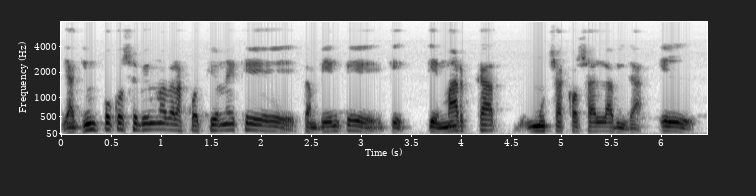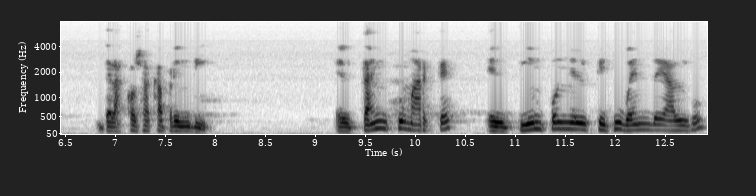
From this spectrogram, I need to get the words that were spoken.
Y aquí un poco se ve una de las cuestiones que también que, que, marca muchas cosas en la vida. El, de las cosas que aprendí. El time to market, el tiempo en el que tú vendes algo,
